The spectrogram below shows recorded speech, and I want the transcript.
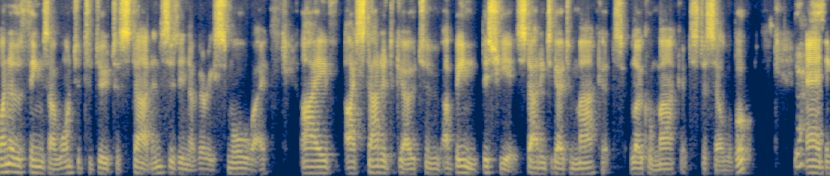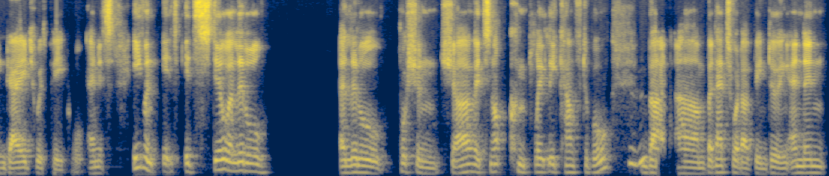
one of the things I wanted to do to start, and this is in a very small way, I've I started to go to I've been this year starting to go to markets, local markets to sell the book yes. and engage with people. And it's even it's it's still a little a little push and shove. It's not completely comfortable, mm-hmm. but um, but that's what I've been doing. And then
